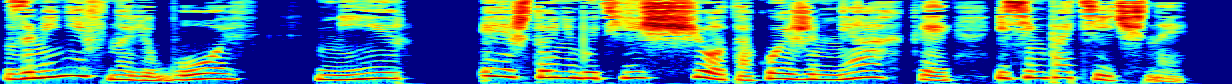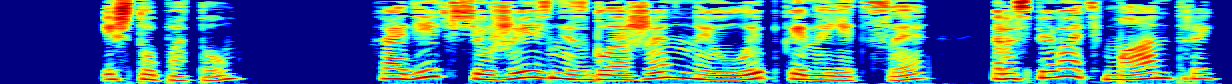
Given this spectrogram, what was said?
заменив на любовь, мир или что-нибудь еще такое же мягкое и симпатичное. И что потом? Ходить всю жизнь с блаженной улыбкой на лице, распевать мантры,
